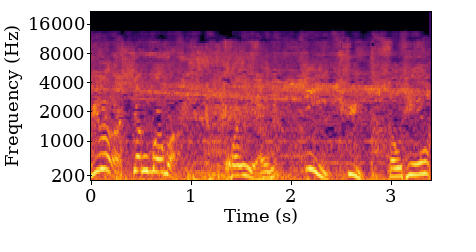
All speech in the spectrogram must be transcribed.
娱乐香饽饽，欢迎继续收听。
